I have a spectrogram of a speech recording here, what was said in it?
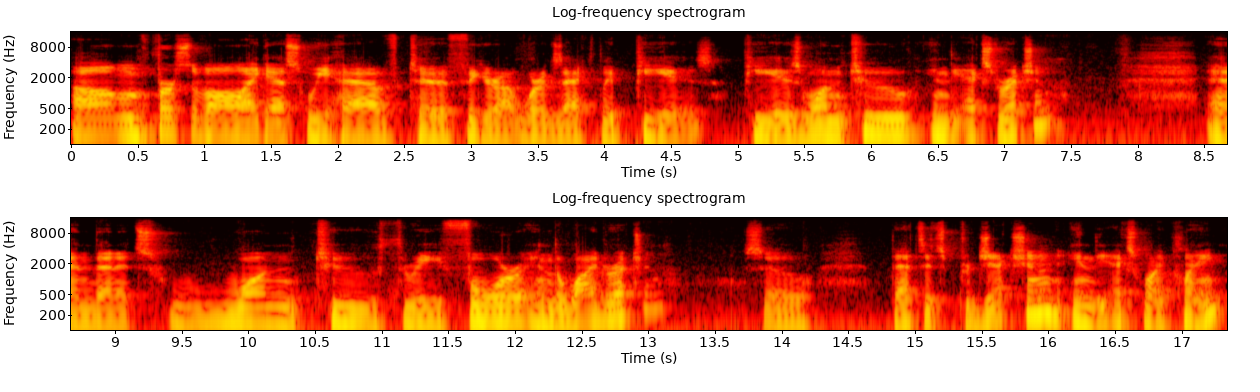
Um, first of all, I guess we have to figure out where exactly P is. P is 1, 2 in the x direction. And then it's 1, 2, 3, 4 in the y direction. So that's its projection in the xy plane.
